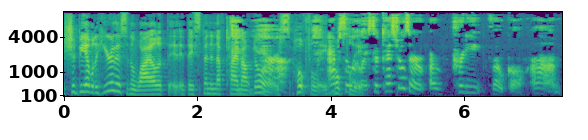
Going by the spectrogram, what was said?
should be able to hear this in the wild if they, if they spend enough time outdoors Yeah. hopefully Absolutely. hopefully So kestrels are, are pretty vocal. Um,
